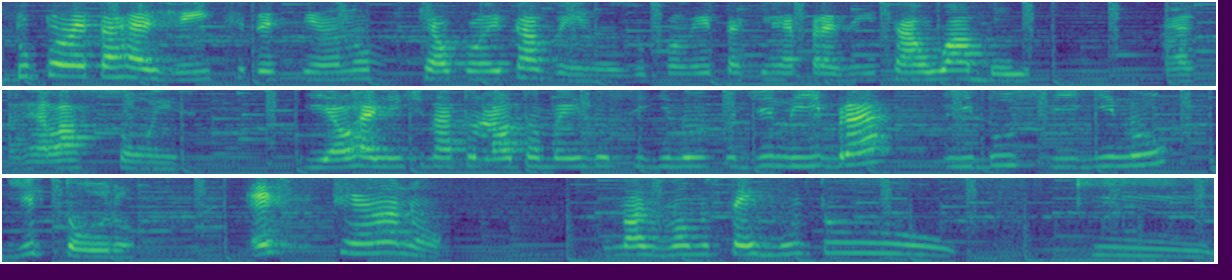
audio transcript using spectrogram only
do planeta regente deste ano, que é o planeta Vênus, o planeta que representa o amor, as relações. E é o regente natural também do signo de Libra e do signo de Touro. Este ano nós vamos ter muito que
